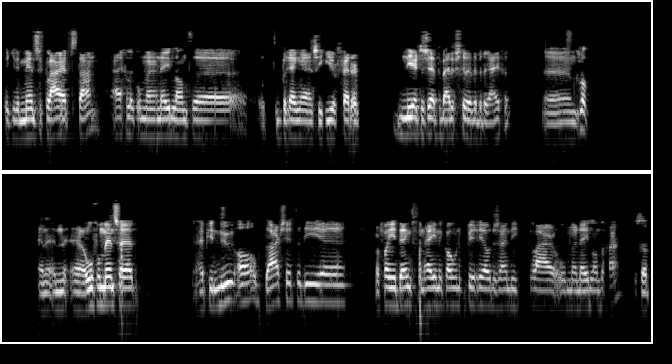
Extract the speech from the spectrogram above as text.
dat je de mensen klaar hebt staan. Eigenlijk om naar Nederland eh, te brengen en ze hier verder neer te zetten bij de verschillende bedrijven. Ehm, Klopt. en en hoeveel mensen heb je nu al daar zitten die, eh, waarvan je denkt van hé, in de komende periode zijn die klaar om naar Nederland te gaan? Dus dat,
